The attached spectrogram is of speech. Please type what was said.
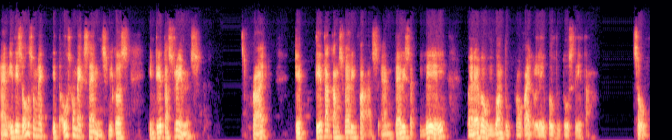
And it is also make it also makes sense because in data streams, right? Data comes very fast and there is a delay whenever we want to provide a label to those data. So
